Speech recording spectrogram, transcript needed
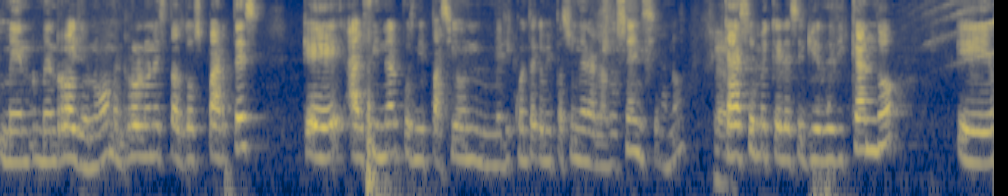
me, me enrollo, ¿no? Me enrollo en estas dos partes que al final pues mi pasión, me di cuenta que mi pasión era la docencia, ¿no? Claro. Que a eso me quería seguir dedicando. Eh,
